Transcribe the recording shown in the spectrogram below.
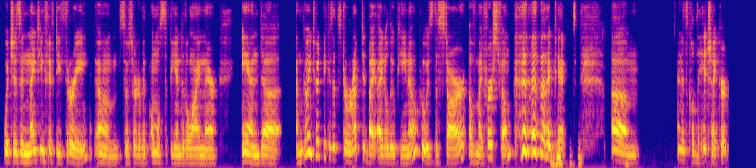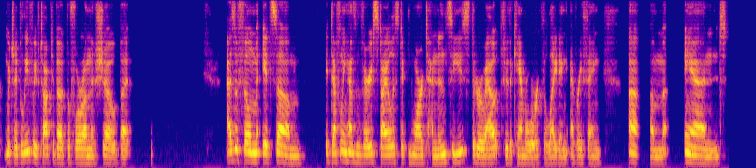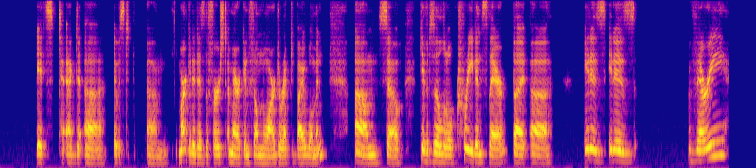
which is in 1953. Um, so sort of almost at the end of the line there. And uh, I'm going to it because it's directed by Ida Lupino, who is the star of my first film that I picked. um, and it's called The Hitchhiker, which I believe we've talked about before on this show. But as a film, it's um, it definitely has the very stylistic noir tendencies throughout, through the camera work, the lighting, everything. Um, and it's tagged uh it was um, marketed as the first American film noir directed by a woman. Um, so give it a little credence there, but uh, it is it is very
